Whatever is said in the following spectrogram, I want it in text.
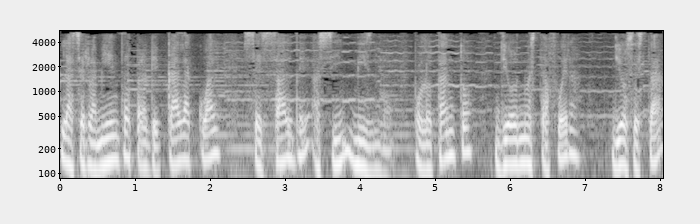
las herramientas para que cada cual se salve a sí mismo. Por lo tanto, Dios no está afuera, Dios está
